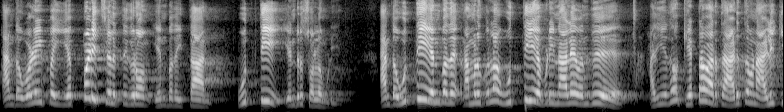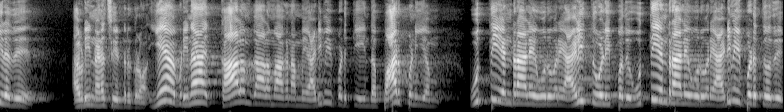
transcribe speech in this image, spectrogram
அந்த உழைப்பை எப்படி செலுத்துகிறோம் என்பதைத்தான் உத்தி என்று சொல்ல முடியும். அந்த உத்தி என்பது நம்மளுக்குலாம் உத்தி அப்படின்னாலே வந்து அது ஏதோ கெட்ட வார்த்தை அடுத்தவனை அழிக்கிறது அப்படின்னு நினச்சிக்கிட்டு இருக்கிறோம். ஏன் அப்படின்னா காலம் காலமாக நம்மை அடிமைப்படுத்திய இந்த பார்ப்பனியம் உத்தி என்றாலே ஒருவரை அழித்து ஒழிப்பது உத்தி என்றாலே ஒருவரை அடிமைப்படுத்துவது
